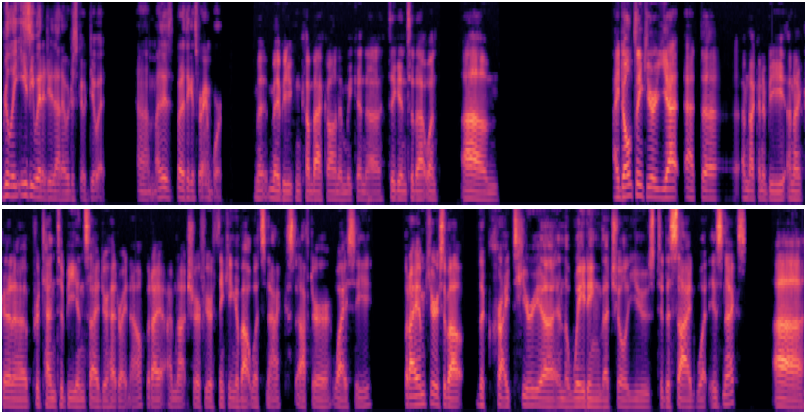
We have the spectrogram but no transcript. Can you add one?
really easy way to do that i would just go do it um, I, just- but i think it's very important Maybe you can come back on and we can uh, dig into that one. Um, I don't think you're yet at the. I'm not going to be. I'm not going to pretend to be inside your head right now. But I, I'm not sure if you're thinking about what's next after YC. But I am curious about the criteria and the weighting that you'll use to decide what is next. Uh,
